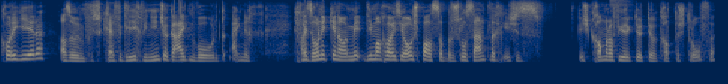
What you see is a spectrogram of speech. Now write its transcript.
korrigieren. Also es ist kein Vergleich wie Ninja Gaiden, wo eigentlich, ich weiß auch nicht genau, die machen uns ja auch Spaß, aber schlussendlich ist es ist die Kameraführung dort ja eine Katastrophe.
